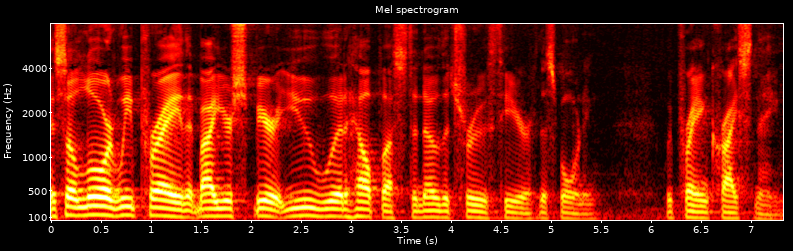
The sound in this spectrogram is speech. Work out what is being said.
And so, Lord, we pray that by your Spirit you would help us to know the truth here this morning. We pray in Christ's name.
